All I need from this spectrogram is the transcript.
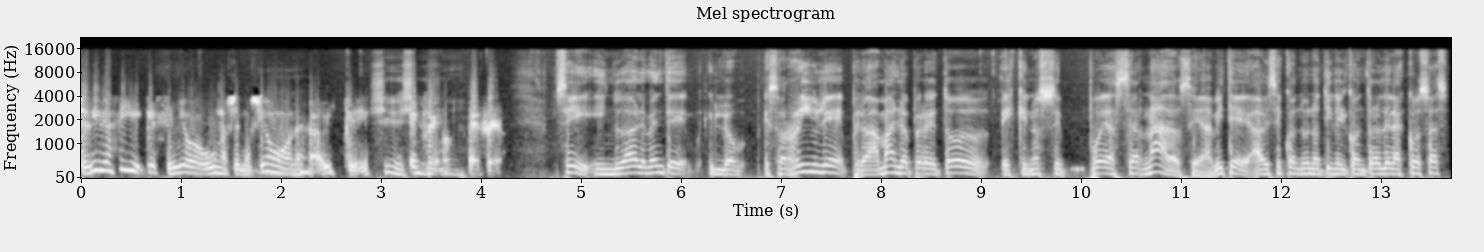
se, vive así, qué sé yo, uno se emociona, ¿viste? es feo, es feo. Sí, indudablemente lo, es horrible, pero además lo peor de todo es que no se puede hacer nada. O sea, viste, a veces cuando uno tiene el control de las cosas,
